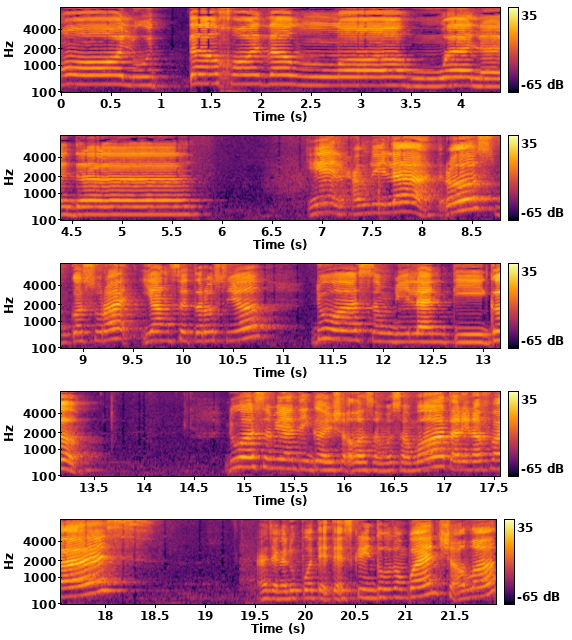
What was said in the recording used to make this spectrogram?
قالوا اتخذ الله ولدا Ya, Alhamdulillah. Terus muka surat yang seterusnya 293. 293 insyaAllah sama-sama. Tarik nafas. Ah, jangan lupa tag-tag skrin tu tuan-puan. InsyaAllah.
